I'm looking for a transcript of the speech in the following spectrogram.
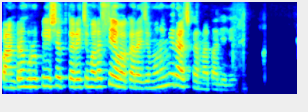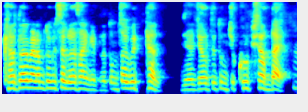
पांडुरंग रूपी शेतकऱ्याची मला सेवा करायची म्हणून मी राजकारणात आलेले खर तर मॅडम तुम्ही सगळं सांगितलं. तुमचा विठ्ठल ज्याच्यावरती तुमची खूप श्रद्धा आहे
